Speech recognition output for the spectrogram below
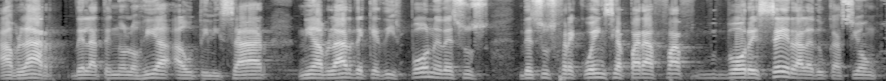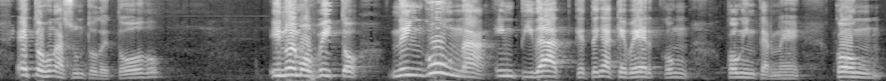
hablar de la tecnología a utilizar, ni hablar de que dispone de sus, de sus frecuencias para favorecer a la educación. Esto es un asunto de todo. Y no hemos visto ninguna entidad que tenga que ver con, con Internet, con,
